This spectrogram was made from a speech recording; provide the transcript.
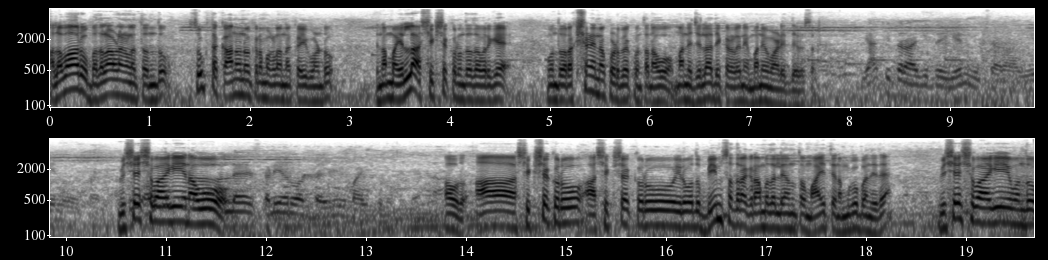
ಹಲವಾರು ಬದಲಾವಣೆಗಳನ್ನು ತಂದು ಸೂಕ್ತ ಕಾನೂನು ಕ್ರಮಗಳನ್ನು ಕೈಗೊಂಡು ನಮ್ಮ ಎಲ್ಲ ಶಿಕ್ಷಕ ವೃಂದದವರಿಗೆ ಒಂದು ರಕ್ಷಣೆಯನ್ನು ಕೊಡಬೇಕು ಅಂತ ನಾವು ಮಾನ್ಯ ಜಿಲ್ಲಾಧಿಕಾರಿಗಳಿಗೆ ಮನವಿ ಮಾಡಿದ್ದೇವೆ ಸರ್. ಯಾಕೆ ಈ ಥರ ಆಗಿದೆ ಏನು ವಿಚಾರ ಏನು ವಿಶೇಷವಾಗಿ ನಾವು ಅಲ್ಲೇ ಸ್ಥಳೀಯರು ಅಂತ ಹೇಳಿ ಮಾಹಿತಿ ಬಂದಿದೆ. ಹೌದು ಆ ಶಿಕ್ಷಕರು ಆ ಶಿಕ್ಷಕರು ಇರುವುದು ಭೀಮಸಂದ್ರ ಗ್ರಾಮದಲ್ಲಿ ಅಂತ ಮಾಹಿತಿ ನಮಗೂ ಬಂದಿದೆ. ವಿಶೇಷವಾಗಿ ಒಂದು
